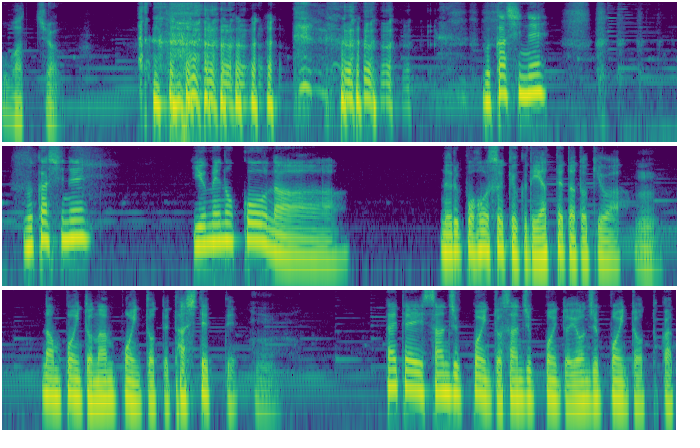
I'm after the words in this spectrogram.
終わっちゃう。昔ね、昔ね、夢のコーナー、ヌルポ放送局でやってた時は、うん。何ポイント何ポイントって足してって、うん。だいたい30ポイント、30ポイント、40ポイントとか、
